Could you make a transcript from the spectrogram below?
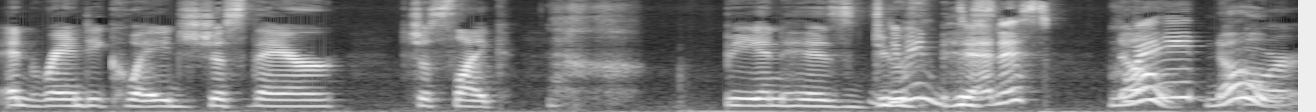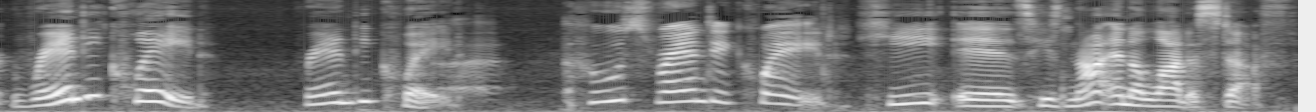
and Randy Quaid's just there, just like being his doof. you mean his, Dennis no, Quaid? no, Or- Randy Quaid. Randy Quaid. who's Randy Quaid? He is. He's not in a lot of stuff,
